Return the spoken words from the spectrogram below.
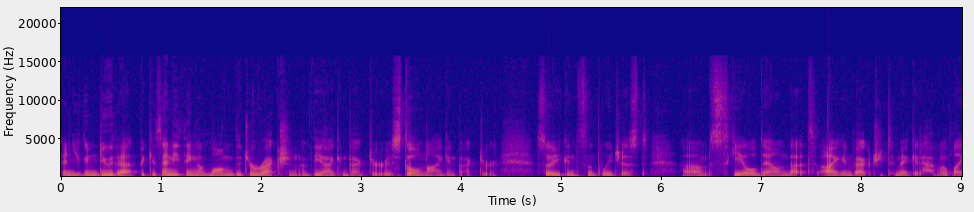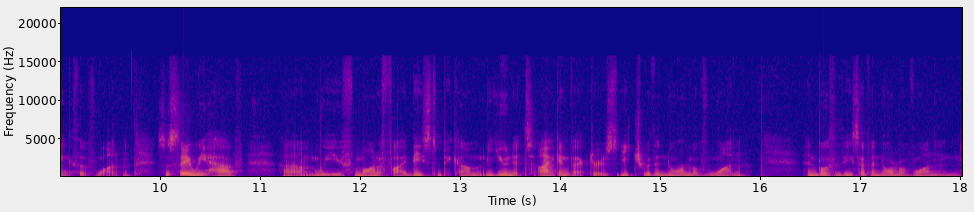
And you can do that because anything along the direction of the eigenvector is still an eigenvector. So you can simply just um, scale down that eigenvector to make it have a length of 1. So say we have um, we've modified these to become unit eigenvectors, each with a norm of 1 and both of these have a norm of 1, and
